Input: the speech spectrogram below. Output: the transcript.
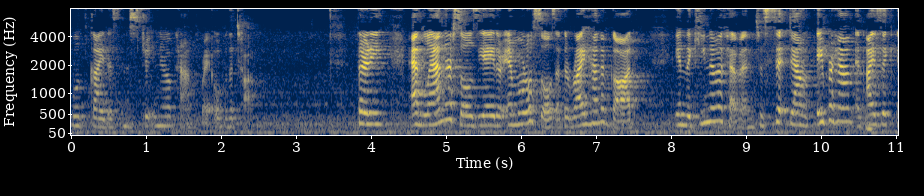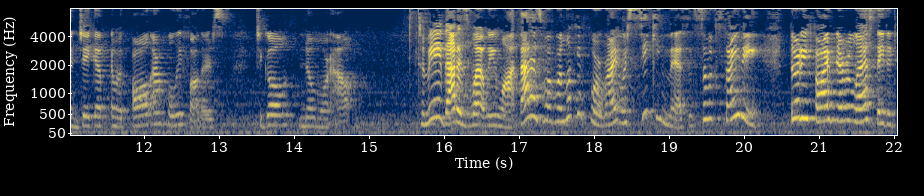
will guide us in a straight and narrow path right over the top. 30, and land their souls, yea, their immortal souls, at the right hand of God in the kingdom of heaven, to sit down with Abraham and Isaac and Jacob and with all our holy fathers to go no more out. To me, that is what we want. That is what we're looking for, right? We're seeking this. It's so exciting. 35, nevertheless, they did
